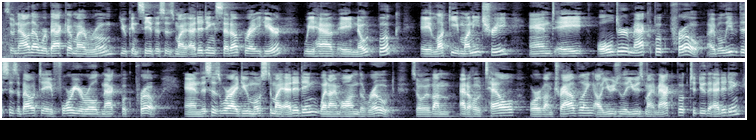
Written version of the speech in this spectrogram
So now that we're back at my room, you can see this is my editing setup right here. We have a notebook, a Lucky Money Tree, and a older MacBook Pro. I believe this is about a four-year-old MacBook Pro. And this is where I do most of my editing when I'm on the road. So if I'm at a hotel or if I'm traveling, I'll usually use my MacBook to do the editing.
